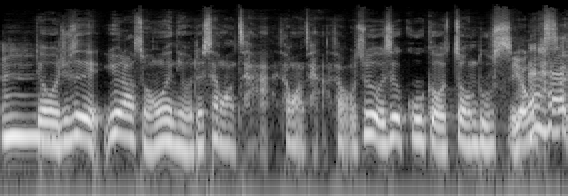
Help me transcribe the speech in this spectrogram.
嗯。对我就是遇到什么问题，我就上网查，上网查，上网，所以我是 Google 重度使用者。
